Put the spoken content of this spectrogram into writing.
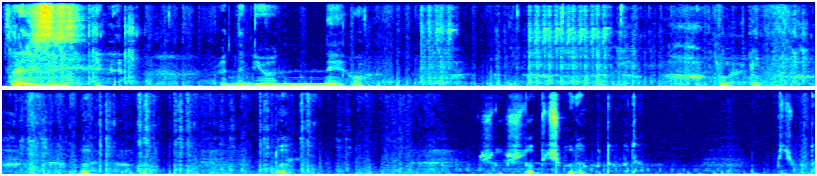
Sen izle. ben de diyor ne ha. Dur dur. Dur. Dur. Dur. Şurada şurada piç burada burada burada. Piç burada.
